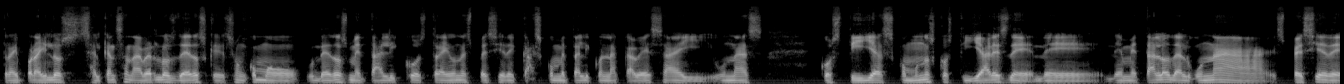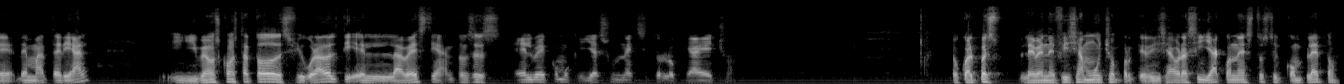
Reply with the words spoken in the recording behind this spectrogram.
trae por ahí los, se alcanzan a ver los dedos que son como dedos metálicos, trae una especie de casco metálico en la cabeza y unas costillas, como unos costillares de, de, metal o de alguna especie de, material. Y vemos cómo está todo desfigurado el, la bestia. Entonces él ve como que ya es un éxito lo que ha hecho. Lo cual pues le beneficia mucho porque dice, ahora sí, ya con esto estoy completo.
